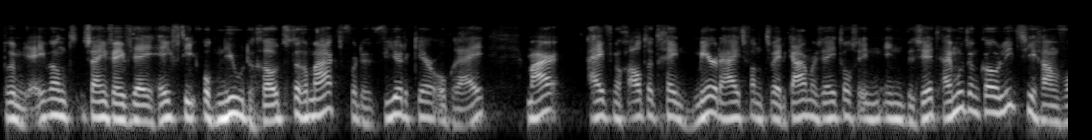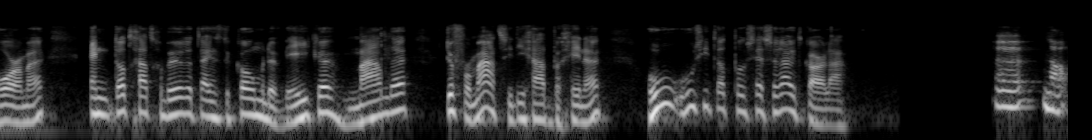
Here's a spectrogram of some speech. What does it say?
premier, want zijn VVD heeft hij opnieuw de grootste gemaakt voor de vierde keer op rij. Maar hij heeft nog altijd geen meerderheid van de Tweede Kamerzetels in, in bezit. Hij moet een coalitie gaan vormen. En dat gaat gebeuren tijdens de komende weken, maanden. De formatie die gaat beginnen. Hoe, hoe ziet dat proces eruit, Carla? Uh, nou,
